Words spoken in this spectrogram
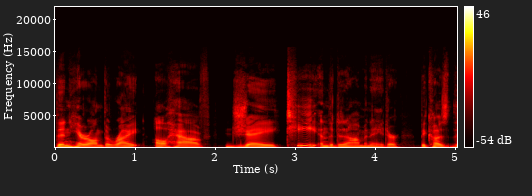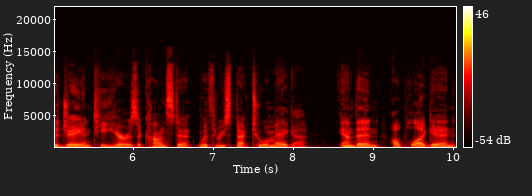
Then here on the right, I'll have jt in the denominator because the j and t here is a constant with respect to omega and then I'll plug in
